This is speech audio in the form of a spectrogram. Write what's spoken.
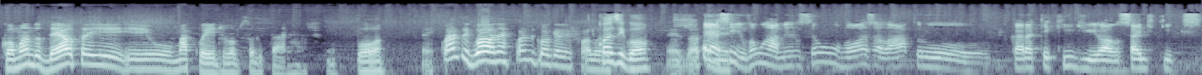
Comando Delta e, e o McQuaid, Lobo Solitário. Acho que... Boa. É, quase igual, né? Quase igual que a gente falou. Quase igual. É, assim, vamos lá, menção honrosa lá pro Karate Kid, ó, os sidekicks.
